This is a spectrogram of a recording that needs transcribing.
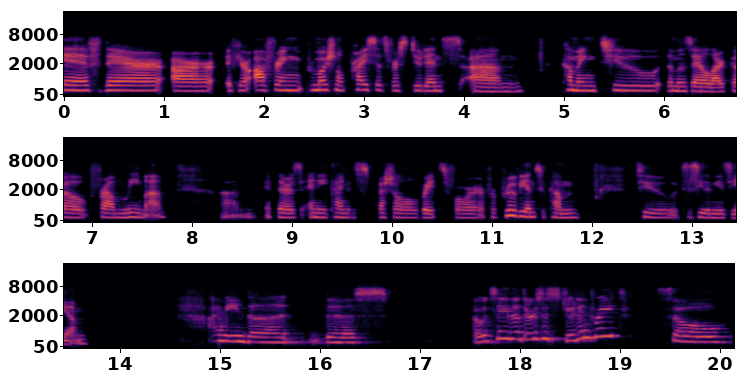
if there are, if you're offering promotional prices for students um, coming to the Museo Larco from Lima, um, if there's any kind of special rates for, for Peruvians who come to, to see the museum. I mean, the, this, I would say that there's a student rate. So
